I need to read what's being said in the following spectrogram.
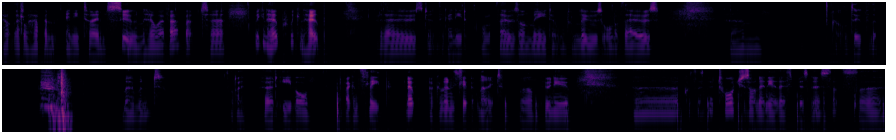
doubt that'll happen anytime soon, however, but uh, we can hope, we can hope. Get rid of those, don't think I need all of those on me, don't want to lose all of those. Um, that'll do for the moment. Thought I heard evil. What if I can sleep? Nope, I can only sleep at night. Well, who knew? Uh, of course, there's no torches on any of this business. That's uh,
